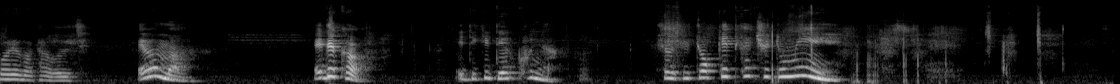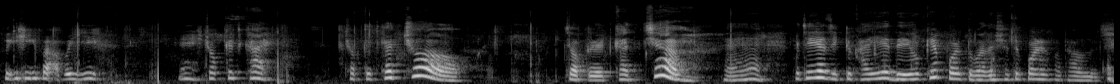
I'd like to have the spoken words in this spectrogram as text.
পরে কথা বলছি। এবং মা এই দেখো, এদিকে দেখো না। শশী চকলেট খাচ্ছ তুমি বাবা ই চকলেট খায় চকলেট খাচ্ছ চকলেট খাচ্ছ হ্যাঁ ঠিক আছে, একটু খাইয়ে দে ওকে? পরে তোমাদের সাথে পরে কথা বলছি।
